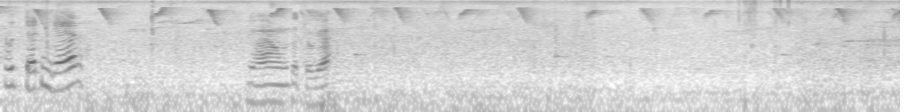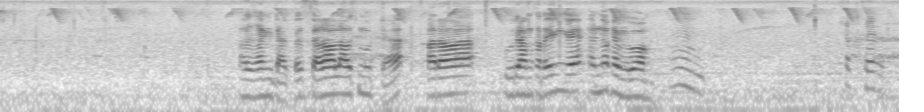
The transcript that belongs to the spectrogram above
Ngapunten, Ger. Yang itu ya. Oseng dages kalau laos muda, kalau urang kering kayak enak yang wong. Hmm. Seger.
